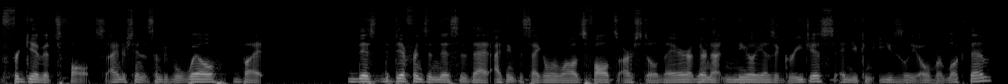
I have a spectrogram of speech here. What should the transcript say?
forgive its faults. I understand that some people will, but this the difference in this is that I think the second one, while its faults are still there, they're not nearly as egregious, and you can easily overlook them.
